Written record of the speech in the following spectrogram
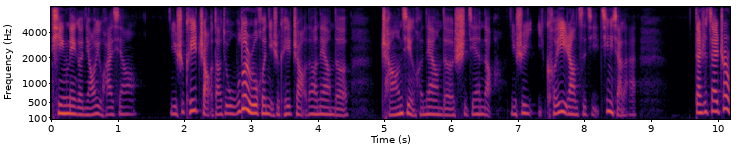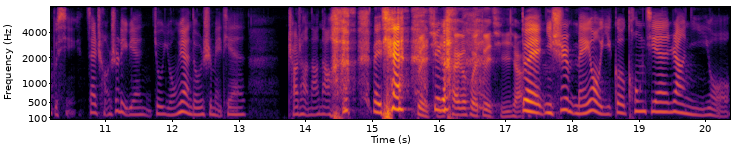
听那个鸟语花香，你是可以找到，就无论如何你是可以找到那样的场景和那样的时间的，你是可以让自己静下来。但是在这儿不行，在城市里边，你就永远都是每天吵吵闹闹，每天对齐，个开个会对齐一下。对你是没有一个空间让你有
